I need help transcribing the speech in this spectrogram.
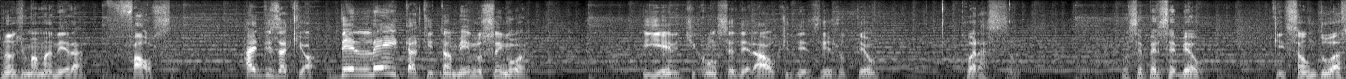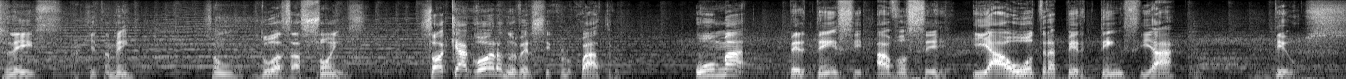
não de uma maneira falsa. Aí diz aqui, ó: deleita-te também no Senhor e ele te concederá o que deseja o teu coração. Você percebeu que são duas leis aqui também? São duas ações. Só que agora no versículo 4, uma pertence a você e a outra pertence a Deus.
